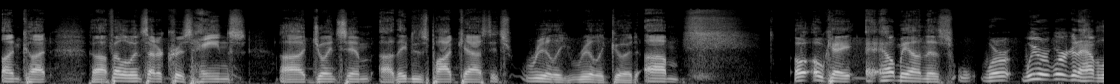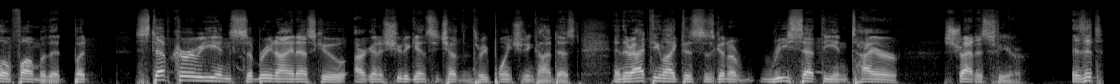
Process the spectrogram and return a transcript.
Uncut. Uh, fellow insider Chris Haynes uh, joins him. Uh, they do this podcast. It's really, really good. Um, okay, help me on this. We're we're we're going to have a little fun with it, but Steph Curry and Sabrina Ionescu are going to shoot against each other in three-point shooting contest, and they're acting like this is going to reset the entire – stratosphere. Is it?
